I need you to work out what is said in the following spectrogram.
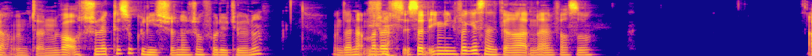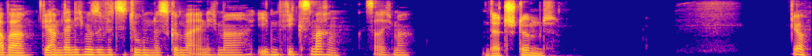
Ja, und dann war auch schon der Classic Release, stand dann schon vor der Tür, ne? Und dann hat man das, ist das irgendwie in Vergessenheit geraten, einfach so. Aber wir haben da nicht mehr so viel zu tun, das können wir eigentlich mal eben fix machen, sag ich mal. Das stimmt. Ja.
